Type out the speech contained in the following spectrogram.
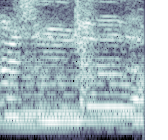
Personal.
